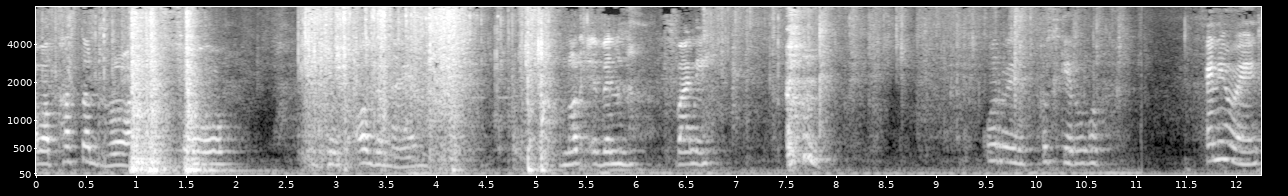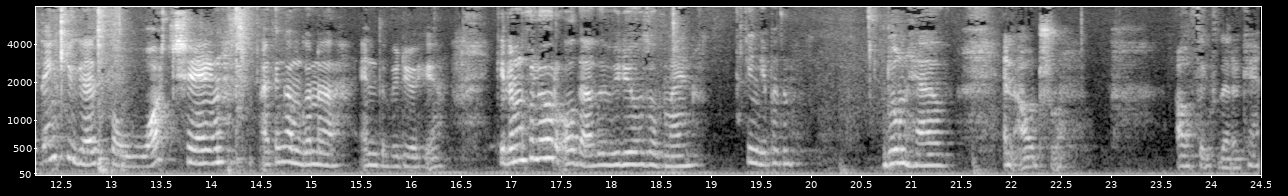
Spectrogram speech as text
our pasta drawer so it was organized, not even funny. Anyway, thank you guys for watching. I think I'm gonna end the video here. Okay, all the other videos of mine. Don't have an outro. I'll fix that, okay?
